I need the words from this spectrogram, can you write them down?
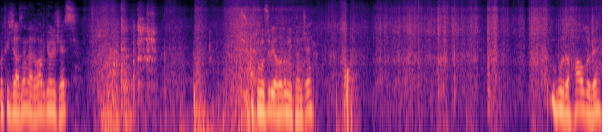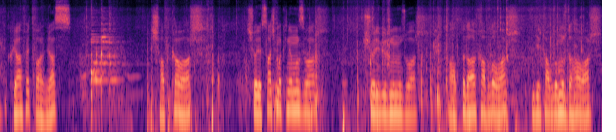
bakacağız neler var göreceğiz. Kutumuzu bir alalım ilk önce. Burada havlu ve kıyafet var biraz. Şapka var. Şöyle saç makinemiz var. Şöyle bir ürünümüz var. Altta daha kablo var. Bir kablomuz daha var.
